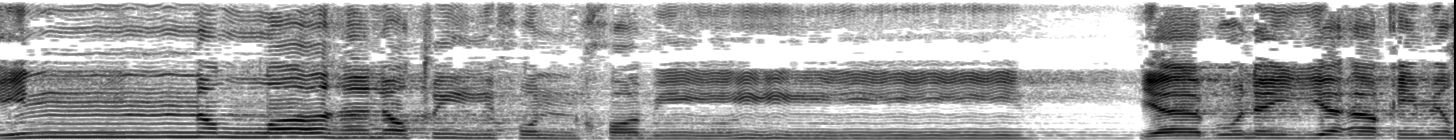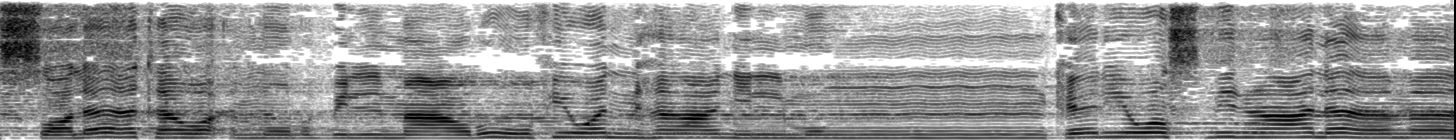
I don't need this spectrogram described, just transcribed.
ان الله لطيف خبير يا بني اقم الصلاه وامر بالمعروف وانه عن المنكر واصبر على ما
